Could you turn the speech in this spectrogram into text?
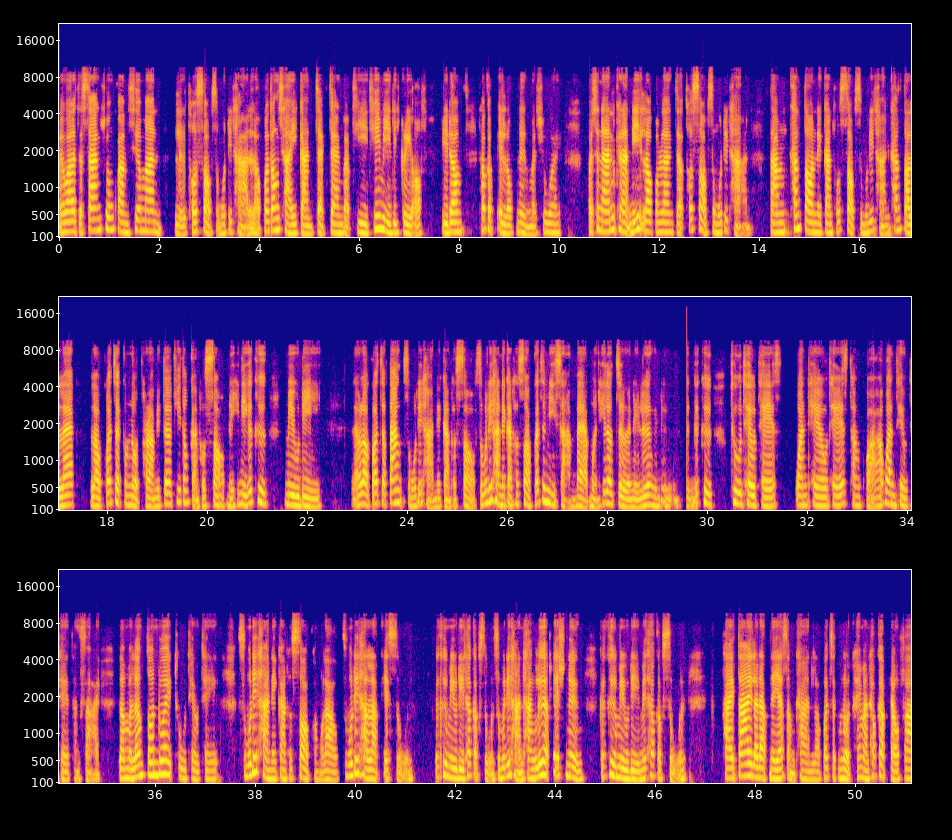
ไม่ว่าเราจะสร้างช่วงความเชื่อมั่น หรือทดสอบสมมติฐาน เราก็ต้องใช้การแจกแจงแบบ t ที่มี degree of freedom เท่ากับ n ลบหนึ่งมาช่วย เพราะฉะนั้นขณะนี้เรากำลังจะทดสอบสมมติฐาน ตามขั้นตอนในการทดสอบสมมติฐานขั้นตอนแรก เราก็จะกำหนดพารามิเตอร์ที่ต้องการทดสอบในที่นี้ก็คือ mu d แล้วเราก็จะตั้งสมมติฐานในการทดสอบ สมมติฐานในการทดสอบก็จะมี 3 แบบเหมือนที่เราเจอในเรื่องอื่นๆหนึ่งก็คือ two tail test one tail test ทางขวา one tail test ทางซ้าย เรามาเริ่มต้นด้วย two tail test สมมติฐานในการทดสอบของเรา สมมติฐานหลัก s 0ก็คือ mu d เท่ากับ 0 สมมติฐานทางเลือก h 1ก็คือ mu d ไม่เท่ากับ 0 ภายใต้ระดับนัยสำคัญ เราก็จะกำหนดให้มันเท่ากับอัลฟา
